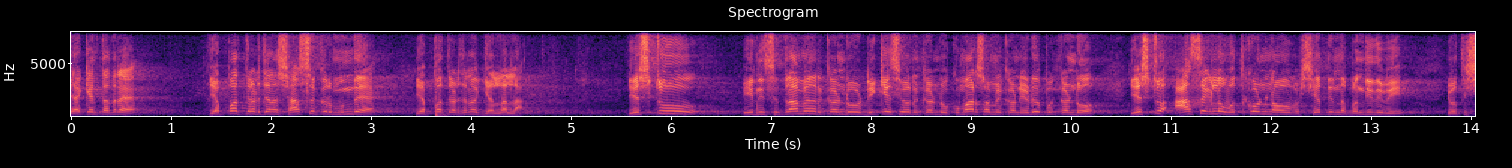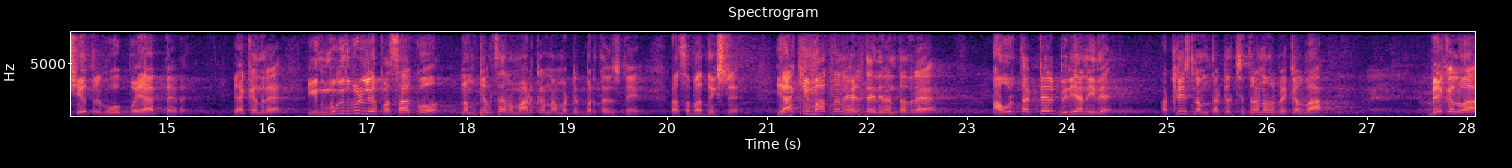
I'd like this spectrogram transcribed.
ಯಾಕೆಂತಂದರೆ ಎಪ್ಪತ್ತೆರಡು ಜನ ಶಾಸಕರು ಮುಂದೆ ಎಪ್ಪತ್ತೆರಡು ಜನ ಗೆಲ್ಲಲ್ಲ. ಎಷ್ಟು ಈ ಸಿದ್ದರಾಮಯ್ಯನ ಕಂಡು ಡಿ ಕೆ ಸಿಯವ್ರನ್ನ ಕಂಡು, ಕುಮಾರಸ್ವಾಮಿ ಕಂಡು, ಯಡಿಯೂರಪ್ಪನ ಕಂಡು, ಎಷ್ಟು ಆಸೆಗಳನ್ನ ಒತ್ಕೊಂಡು ನಾವು ಕ್ಷೇತ್ರದಿಂದ ಬಂದಿದ್ದೀವಿ, ಇವತ್ತು ಕ್ಷೇತ್ರಕ್ಕೆ ಹೋಗಿ ಭಯ ಆಗ್ತಾ ಇದೆ. ಯಾಕಂದರೆ ಈಗ ಮುಗಿದು ಬಿಡ್ಲಿಯಪ್ಪ ಸಾಕು ನಮ್ಮ ಕೆಲಸ ನಾವು ಮಾಡ್ಕೊಂಡು ನಮ್ಮ ಮಟ್ಟಕ್ಕೆ ಬರ್ತಾ ಇದ್ದೀನಿ ಸಭಾಧ್ಯಕ್ಷರೇ. ಯಾಕೆ ಈ ಮಾತು ನಾನು ಹೇಳ್ತಾ ಇದ್ದೀನಿ ಅಂತಂದರೆ, ಅವ್ರ ತಟ್ಟೆಯಲ್ಲಿ ಬಿರಿಯಾನಿ ಇದೆ. ಅಟ್ಲೀಸ್ಟ್ ನಮ್ಮ ತಟ್ಟೆಲಿ ಚಿತ್ರಾನ್ನ ಬೇಕಲ್ವಾ? ಬೇಕಲ್ವಾ?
